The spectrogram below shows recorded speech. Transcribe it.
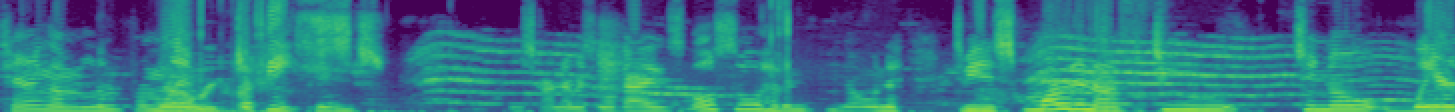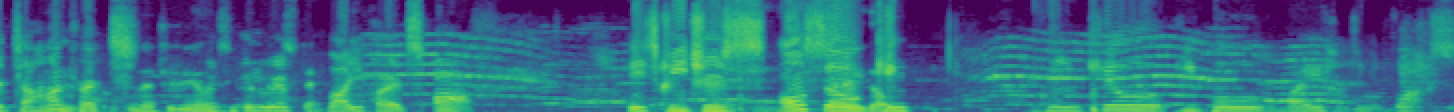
tearing them limb from Now limb to feast. These carnivorous little guys also have been known to be smart enough to to know where to hunt try clicking that video and see if it and rip body parts off. These creatures Okay. Also can can kill people by hunting in flocks.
